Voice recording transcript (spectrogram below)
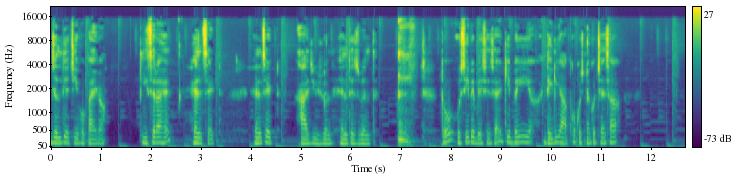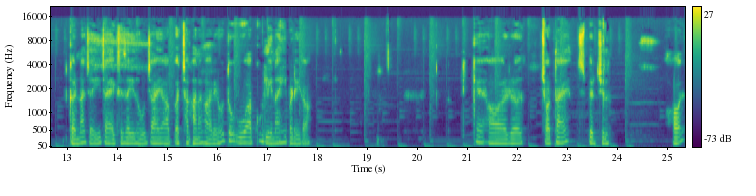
जल्दी अचीव हो पाएगा। तीसरा है health set health set as usual health is wealth तो उसी पे बेसिस है कि भाई डेली आपको कुछ ना कुछ ऐसा करना चाहिए, चाहे एक्सरसाइज हो, चाहे आप अच्छा खाना खा रहे हो तो वो आपको लेना ही पड़ेगा। ठीक है, और चौथा है स्पिरिचुअल और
